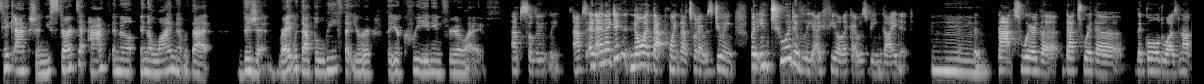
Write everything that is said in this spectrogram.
take action you start to act in, a, in alignment with that vision right? With that belief that you're that you're creating for your life absolutely. Abs- and, and i didn't know at that point that's what i was doing but intuitively i feel like i was being guided. Mm-hmm. that's where the that's where the the gold was not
